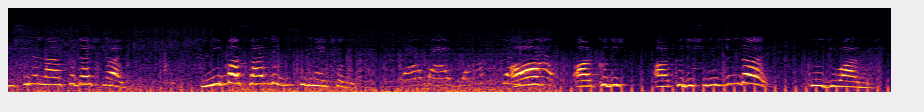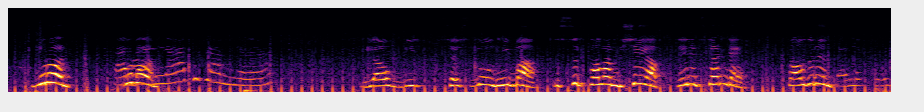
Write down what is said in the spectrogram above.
Düşürün arkadaşlar. Niba sen de düşürmeye çalış. Aa arkadaş arkadaşımızın da kılıcı varmış. Vurun. Vurun. ne yapacağım ya? Ya bir sessiz ol Niba. Isır falan bir şey yap. Zeynep sen de. Saldırın. Ben de anlatıyorum.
